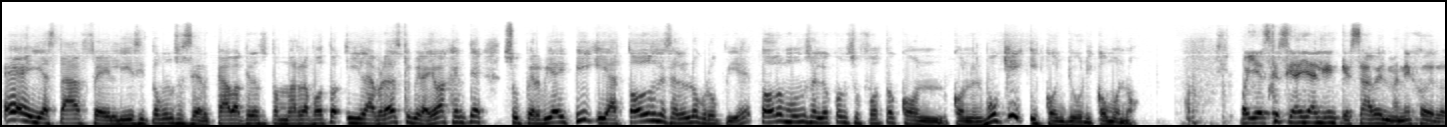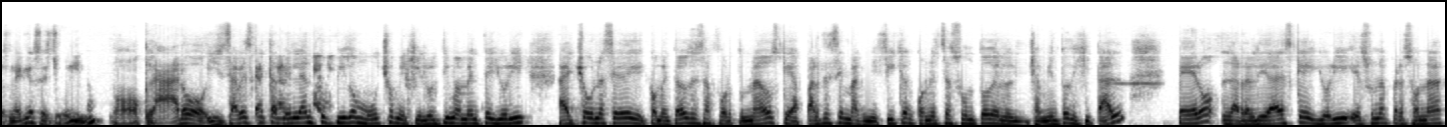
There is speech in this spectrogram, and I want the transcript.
Ella estaba feliz y todo el mundo se acercaba queriendo tomar la foto. Y la verdad es que, mira, lleva gente super VIP y a todos les salió lo grupi, ¿eh? Todo el mundo salió con su foto con, con el Buki y con Yuri, ¿cómo no? Oye, es que si hay alguien que sabe el manejo de los medios es Yuri, ¿no? No, claro. Y sabes que también le han tupido mucho, Mijil. Últimamente Yuri ha hecho una serie de comentarios desafortunados que aparte se magnifican con este asunto del linchamiento digital. Pero la realidad es que Yuri es una persona,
